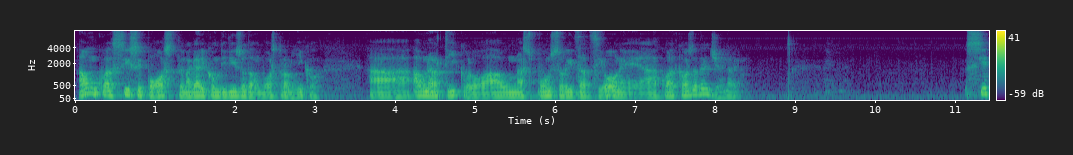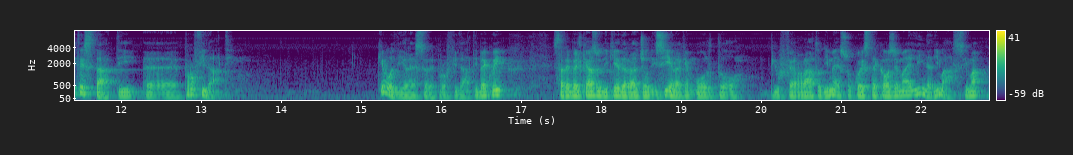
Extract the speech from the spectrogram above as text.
a un qualsiasi post, magari condiviso da un vostro amico, a, a un articolo, a una sponsorizzazione, a qualcosa del genere, siete stati eh, profilati. Che vuol dire essere profilati? Beh, qui sarebbe il caso di chiedere a Gio di Siena, che è molto più ferrato di me su queste cose, ma in linea di massima,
